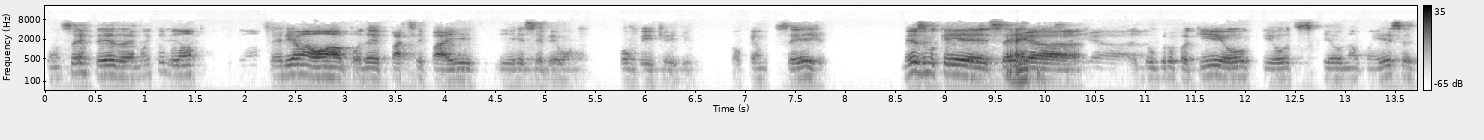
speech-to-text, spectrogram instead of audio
Com certeza, é muito bom. Seria uma honra poder participar aí e receber um convite aí de qualquer um que seja. Mesmo que seja é. do grupo aqui ou que outros que eu não conheça,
